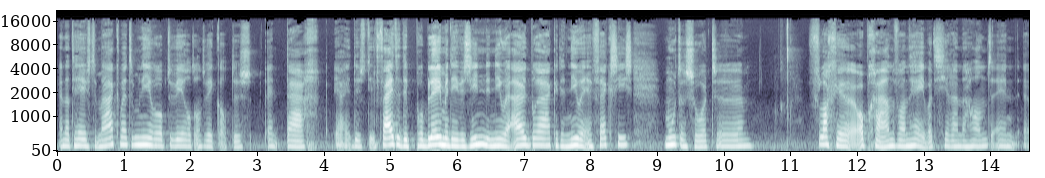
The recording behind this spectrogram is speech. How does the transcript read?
En dat heeft te maken met de manier waarop de wereld ontwikkelt. Dus, en daar, ja, dus in feite de problemen die we zien, de nieuwe uitbraken, de nieuwe infecties, moet een soort uh, vlagje opgaan van hé, hey, wat is hier aan de hand en uh,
